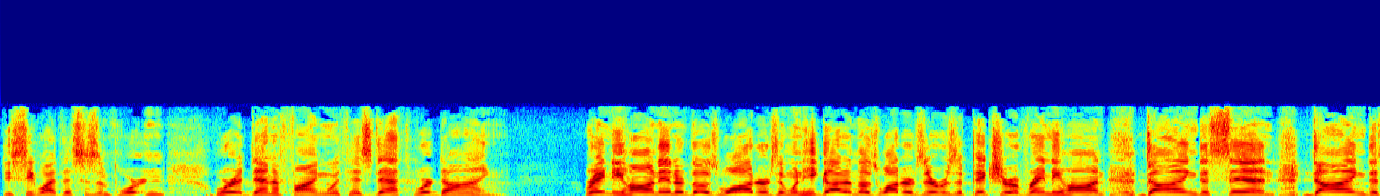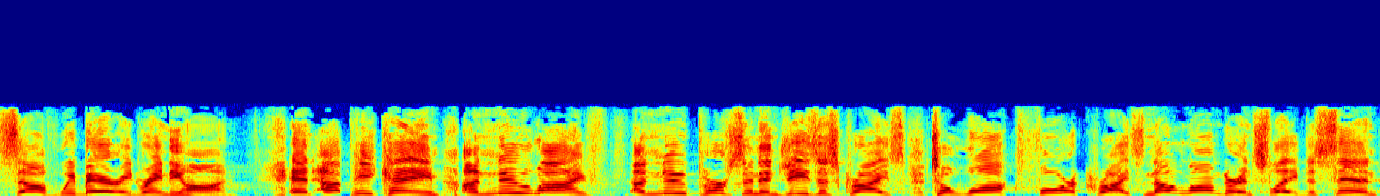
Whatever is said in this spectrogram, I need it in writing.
Do you see why this is important? We're identifying with His death. We're dying. Randy Hahn entered those waters, and when he got in those waters, there was a picture of Randy Hahn dying to sin, dying to self. We buried Randy Hahn. And up he came, a new life, a new person in Jesus Christ to walk for Christ, no longer enslaved to sin.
